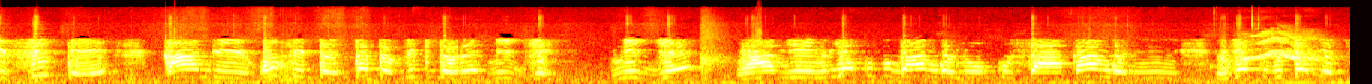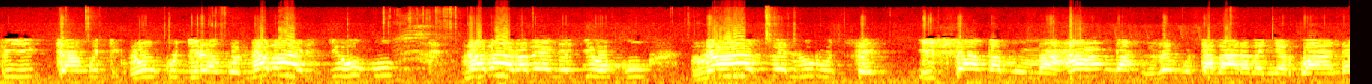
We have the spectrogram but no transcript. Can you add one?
ifite kandi ufite toto victoire ni jye ni jye nta bintu byo kuvuga ngo ni ukusaka ngo njye ku butegetsi cyangwa ni ukugira ngo ntabare igihugu ntabara bene gihugu naze nturutse ishanga mu mahanga nze gutabara abanyarwanda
